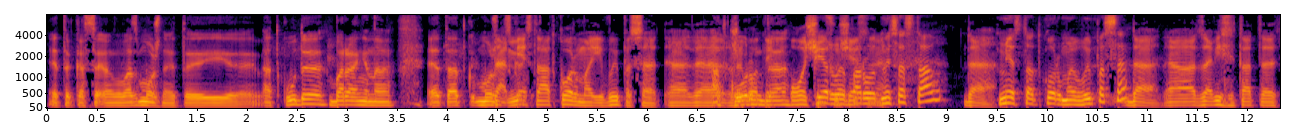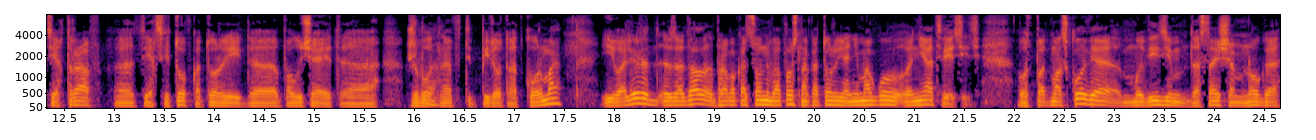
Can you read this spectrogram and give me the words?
это каса... возможно, это и откуда баранина, это от... можно да, сказать... место откорма и выпаса. Э, Откорм, да. Очень Первый породный состав, да. место откорма и выпаса. Да, э, зависит от э, тех трав, тех цветов, которые получает животное да. в период откорма. И Валера задал провокационный вопрос, на который я не могу не ответить. Вот в Подмосковье мы видим достаточно много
